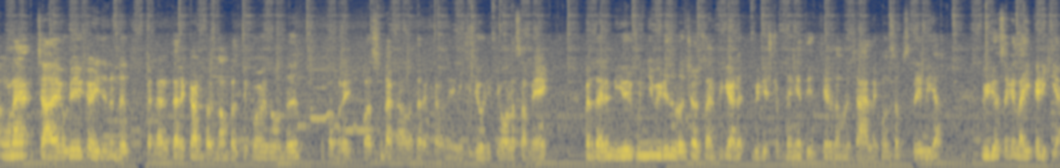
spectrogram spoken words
അങ്ങനെ ചായ കുടിയൊക്കെ കഴിഞ്ഞിട്ടുണ്ട്. എല്ലാവരും തിരക്കാണ് കേട്ടോ ഇന്ന് അമ്പലത്തിൽ പോയതുകൊണ്ട് ഇപ്പം ബ്രേക്ക്ഫാസ്റ്റ് ഉണ്ടാക്കാനുള്ള തിരക്കാണ്. എനിക്ക് ജോലിക്ക് പോകാനുള്ള സമയമായി അപ്പോൾ എന്തായാലും ഈ ഒരു കുഞ്ഞു വീഡിയോ ഇവിടെ വെച്ച് അവസാനിപ്പിക്കുകയാണ്. വീഡിയോ ഇഷ്ടപ്പെട്ടെങ്കിൽ തീർച്ചയായിട്ടും നമ്മുടെ ചാനലൊക്കെ ഒന്ന് സബ്സ്ക്രൈബ് ചെയ്യുക. വീഡിയോസൊക്കെ ലൈക്ക് അടിക്കുക.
